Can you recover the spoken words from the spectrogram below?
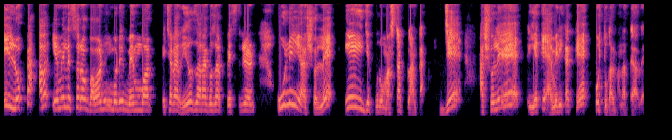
এই লোকটা আবার এমএলএস এরও গভর্নিং বডির মেম্বার এছাড়া রিও জারাগোজার প্রেসিডেন্ট উনি আসলে এই যে পুরো মাস্টার প্ল্যানটা যে আসলে ইয়েকে, আমেরিকাকে পর্তুগাল বানাতে হবে।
